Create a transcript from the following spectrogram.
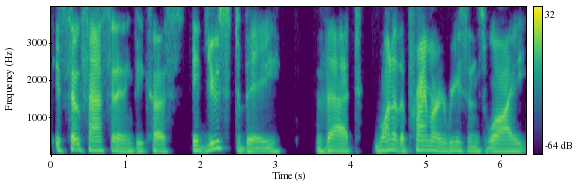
It's so fascinating because it used to be that one of the primary reasons why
